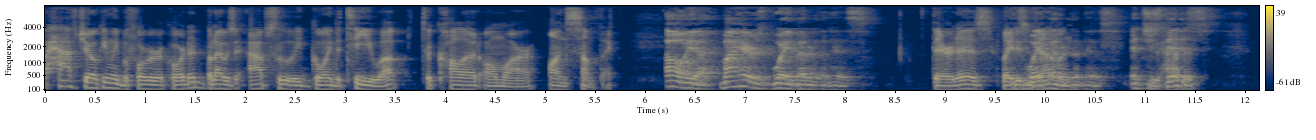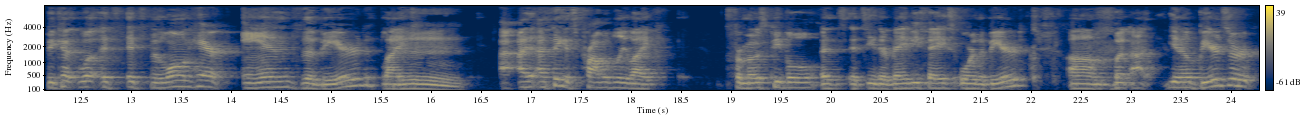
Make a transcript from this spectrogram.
half jokingly before we recorded, but I was absolutely going to tee you up to call out Omar on something. Oh yeah, my hair is way better than his. There it is, ladies it's and way gentlemen. better than his. It just is because well, it's it's the long hair and the beard. Like Mm, I, I think it's probably like for most people, it's it's either baby face or the beard. Um, but I, you know, beards are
